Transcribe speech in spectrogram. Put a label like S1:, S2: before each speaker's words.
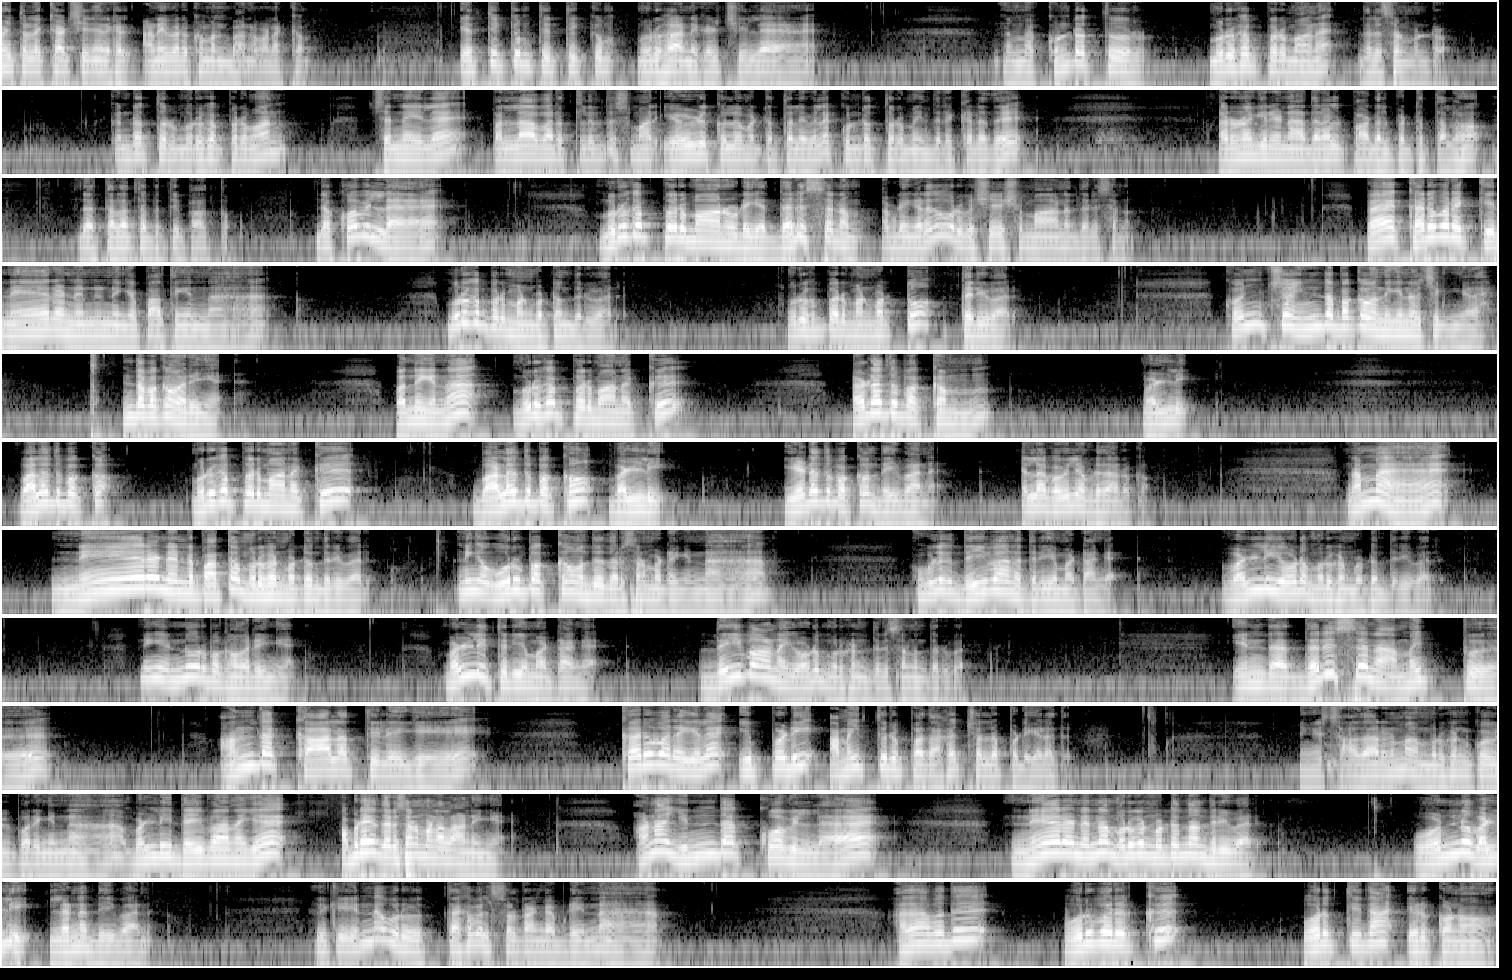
S1: தமிழ் தொலைக்காட்சியினர்கள் அனைவருக்கும் அன்பான வணக்கம். எத்திக்கும் தித்திக்கும் முருகா நிகழ்ச்சியில் நம்ம குன்றத்தூர் முருகப்பெருமானை தரிசனம் பண்ணுறோம் குன்றத்தூர் முருகப்பெருமான் சென்னையில் பல்லாவரத்திலிருந்து சுமார் ஏழு கிலோமீட்டர் தொலைவில் குன்றத்தூர் அமைந்திருக்கிறது. அருணகிரிநாதரால் பாடல் பெற்ற தலம். இந்த தலத்தை பற்றி பார்த்தோம். இந்த கோவிலில் முருகப்பெருமானுடைய தரிசனம் அப்படிங்கிறது ஒரு விசேஷமான தரிசனம். இப்போ கருவறைக்கு நேராக நின்று நீங்கள் பார்த்தீங்கன்னா முருகப்பெருமான் மட்டும் தெரிவார். முருகப்பெருமான் மட்டும் தெரிவார். கொஞ்சம் இந்த பக்கம் வந்தீங்கன்னு வச்சுக்கோங்களேன். இந்த பக்கம் வரீங்க. வந்தீங்கன்னா முருகப்பெருமானுக்கு இடது பக்கம் வள்ளி. வலது பக்கம் முருகப்பெருமானுக்கு வலது பக்கம் வள்ளி. இடது பக்கம் தெய்வானை. எல்லா கோவிலும் அப்படி தான் இருக்கும். நம்ம நேர நின்று பார்த்தா முருகன் மட்டும் தெரிவார். நீங்கள் ஒரு பக்கம் வந்து தரிசனம் பண்ணுறீங்கன்னா உங்களுக்கு தெய்வானை தெரிய மாட்டாங்க. வள்ளியோட முருகன் மட்டும் தெரிவார். நீங்கள் இன்னொரு பக்கம் வரீங்க வள்ளி தெரிய மாட்டாங்க. தெய்வானையோடு முருகன் தரிசனம் தருவார். இந்த தரிசன அமைப்பு அந்த காலத்திலேயே கருவறையில் இப்படி அமைத்திருப்பதாக சொல்லப்படுகிறது. நீங்கள் சாதாரணமாக முருகன் கோவில் போகிறீங்கன்னா வள்ளி தெய்வானைய அப்படியே தரிசனம் பண்ணலாம் நீங்கள் ஆனால் இந்த கோவிலில் நேரன்னா முருகன் மட்டும்தான் தெரிவார். ஒன்று வள்ளி இல்லைன்னா தெய்வானை. இதுக்கு என்ன ஒரு தகவல் சொல்கிறாங்க அப்படின்னா அதாவது ஒருவருக்கு ஒருத்தி தான் இருக்கணும்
